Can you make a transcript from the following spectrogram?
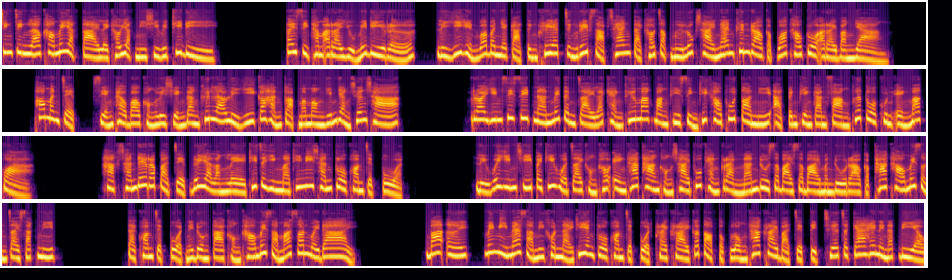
จริง ๆ แล้วเขาไม่อยากตายเลยเขาอยากมีชีวิตที่ดี ไปสิทำอะไรอยู่ไม่ดีเหรอหลี่ยี่เห็นว่าบรรยากาศตึงเครียดจึงรีบสาบแช่งแต่เขาจับมือลูกชายแน่นขึ้นราวกับว่าเขากลัวอะไรบางอย่าง พ่อมันเจ็บ เสียงแผ่วเบาของหลี่เฉียงดังขึ้นแล้วหลี่ยี่ก็หันกลับมามองยิ้มอย่างเชื่องช้า รอยยิ้มซีดๆนั้นไม่เต็มใจและแข็งทื่อมากบางทีสิ่งที่เขาพูดตอนนี้อาจเป็นเพียงการฟังเพื่อตัวคุณเองมากกว่า หากฉันได้รับบาดเจ็บด้วยอย่าลังเลที่จะยิงมาที่นี่ฉันกลัวความเจ็บปวด หลิวว่ยยิ้มชี้ไปที่หัวใจของเขาเองท่าทางของชายผู้แข็งแกร่งนั้นดูสบายๆมันดูราวกับท่าเขาไม่สนใจสักนิด แต่ความเจ็บปวดในดวงตาของเขาไม่สามารถซ่อนไว้ได้ บ้าเอ้ย ไม่มีแม่สามีคนไหนที่ยังกลัวความเจ็บปวดใคร ๆ ก็ตอบตกลง ถ้าใครบาดเจ็บติดเชื้อจะแก้ให้ในนัดเดียว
